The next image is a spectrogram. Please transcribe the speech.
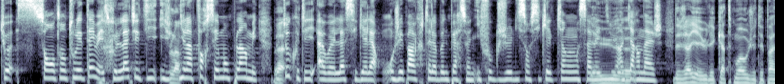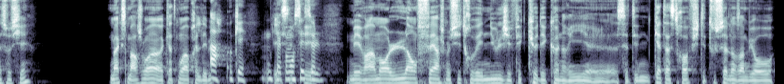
Tu vois, sans entendre tous les thèmes, est-ce que là, tu te dis, il y en a forcément plein, mais Bah. plutôt que tu te dis, ah ouais, là, c'est galère, j'ai pas recruté la bonne personne, il faut que je licencie quelqu'un, ça va être eu, un euh, carnage. Déjà, il y a eu les quatre mois où j'étais pas associé. Max m'a rejoint euh, quatre mois après le début. Ah, ok, donc t'as commencé seul. Mais vraiment l'enfer, je me suis trouvé nul, j'ai fait que des conneries, euh, c'était une catastrophe, j'étais tout seul dans un bureau.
